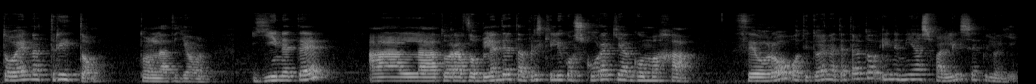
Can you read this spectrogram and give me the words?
το 1 τρίτο των λαδιών. Γίνεται, αλλά το ραβδομπλέντερ τα βρίσκει λίγο σκούρα και αγκομαχά. Θεωρώ ότι το 1 τέταρτο είναι μια ασφαλής επιλογή.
